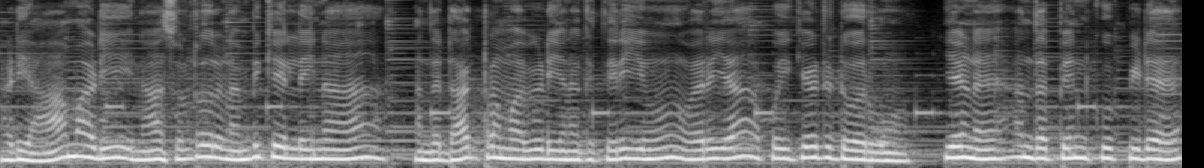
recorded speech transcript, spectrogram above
அடி ஆமாடி நான் சொல்றதுல நம்பிக்கை இல்லைன்னா அந்த டாக்டர் அம்மா வீடு எனக்கு தெரியும். வரியா? போய் கேட்டுட்டு வருவோம். என அந்த பெண் கூப்பிட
